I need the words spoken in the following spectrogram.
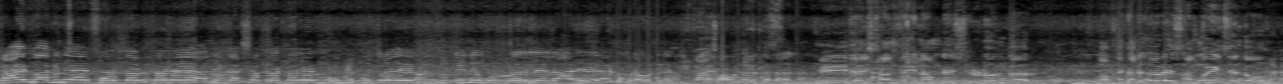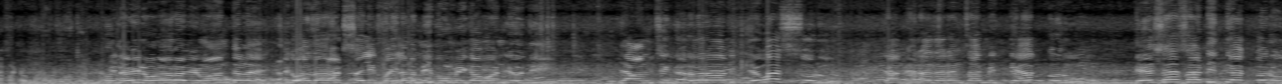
काय मागणी आहे सरकारकडे आणि कशा प्रकारे भूमिपुत्र एकजुटीने उतरलेला आहे या डोंगरावर नक्की काय पावणार कराल? मी जय शांताई नामदेव शिरडोणकर. आपल्याकडे सांगू इच्छितो की नवीन होणारा विमानतळ आहे. दोन हजार आठ साली पहिल्यांदा मी भूमिका मांडली होती. की आमची घरदारं आम्ही तेव्हाच सोडू? त्या घरादारांचा आम्ही त्याग करू. देशासाठी त्याग करू.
